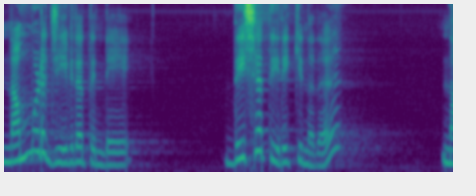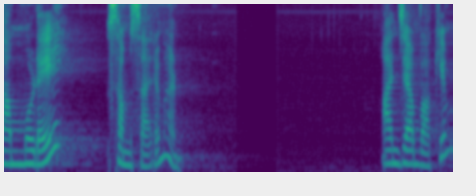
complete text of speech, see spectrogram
നമ്മുടെ ജീവിതത്തിന്റെ ദിശ തിരിക്കുന്നത് നമ്മുടെ സംസാരമാണ്. അഞ്ചാം വാക്യം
